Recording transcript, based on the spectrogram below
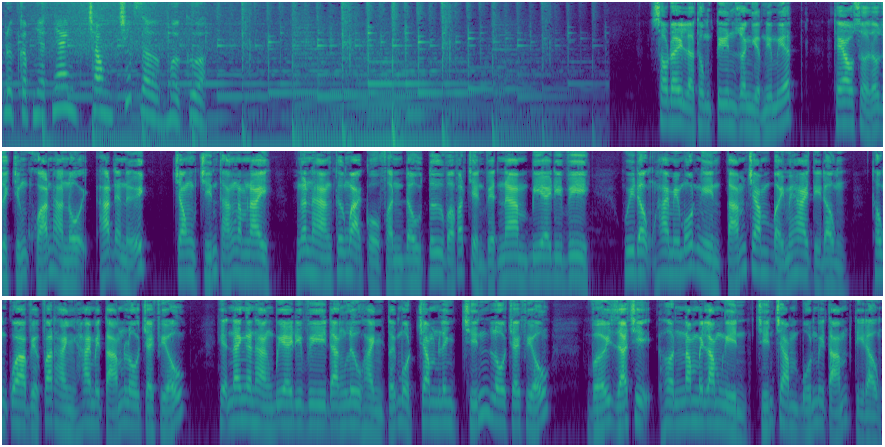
được cập nhật nhanh trong trước giờ mở cửa. Sau đây là thông tin doanh nghiệp niêm yết. Theo Sở giao dịch chứng khoán Hà Nội HNX, trong 9 tháng năm nay, Ngân hàng Thương mại Cổ phần Đầu tư và Phát triển Việt Nam BIDV huy động 21.872 tỷ đồng thông qua việc phát hành 28 lô trái phiếu. Hiện nay ngân hàng BIDV đang lưu hành tới 109 lô trái phiếu với giá trị hơn 55.948 tỷ đồng.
